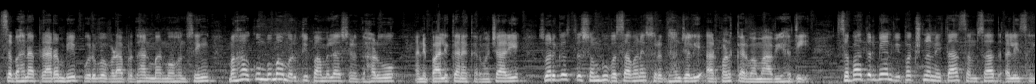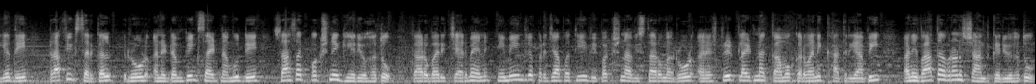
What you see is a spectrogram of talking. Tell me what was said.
સભાના પ્રારંભે પૂર્વ વડાપ્રધાન મનમોહનસિંહ, મહાકુંભમાં મૃત્યુ પામેલા શ્રદ્ધાળુઓ અને પાલિકાના કર્મચારી સ્વર્ગસ્થ શંભુ વસાવાને શ્રદ્ધાંજલિ અર્પણ કરવામાં આવી હતી. સભા દરમિયાન વિપક્ષના નેતા સમસાદ અલી સૈયદે ટ્રાફિક સર્કલ, રોડ અને ડમ્પિંગ સાઇટના મુદ્દે શાસક પક્ષને ઘેર્યો હતો. કારોબારી ચેરમેન હિમેન્દ્ર પ્રજાપતિએ વિપક્ષના વિસ્તારોમાં રોડ અને સ્ટ્રીટ લાઇટના કામો કરવાની ખાતરી આપી અને વાતાવરણ શાંત કર્યું હતું.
